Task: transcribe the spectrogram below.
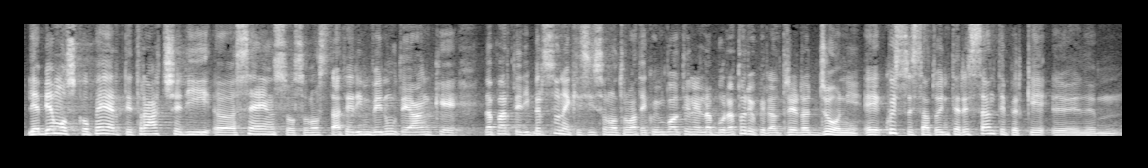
Le abbiamo scoperte, tracce di eh, senso sono state rinvenute anche da parte di persone che si sono trovate coinvolte nel laboratorio per altre ragioni. E questo è stato interessante perché ehm,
